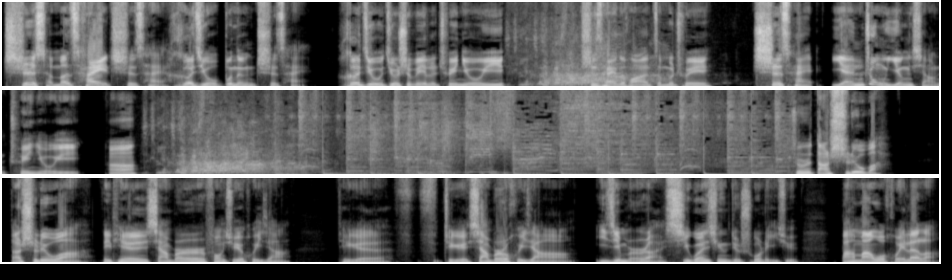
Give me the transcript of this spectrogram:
吃什么菜吃菜？喝酒不能吃菜，喝酒就是为了吹牛一。吃菜的话怎么吹？吃菜严重影响吹牛一啊！就是大石榴吧，大石榴啊，那天下班放学回家，这个这个下班回家啊，一进门啊，习惯性的就说了一句：“爸妈，我回来了。”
